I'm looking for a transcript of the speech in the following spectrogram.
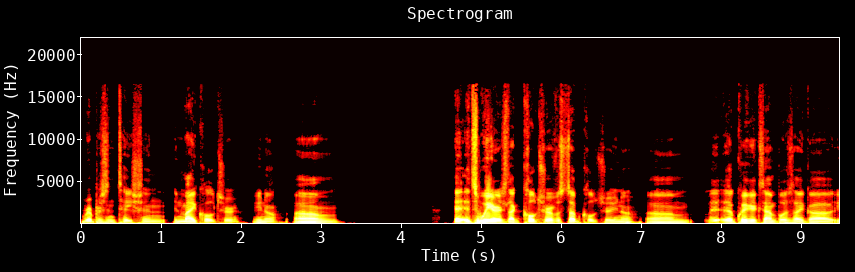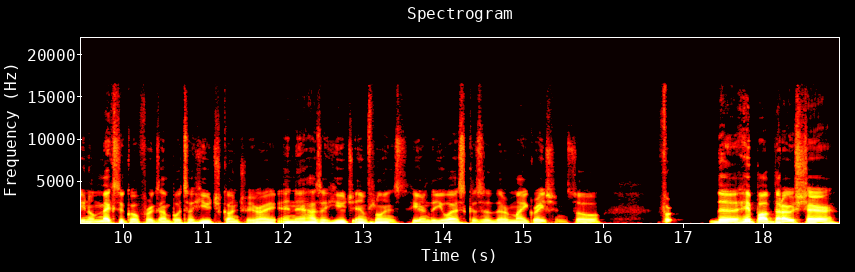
representation in my culture, you know. Um it's weird. It's like culture of a subculture, you know. Um a quick example is like uh, you know, Mexico, for example, it's a huge country, right? And it has a huge influence here in the US because of their migration. So for the hip hop that I would share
